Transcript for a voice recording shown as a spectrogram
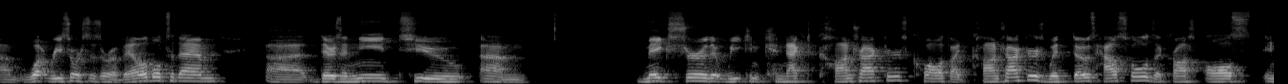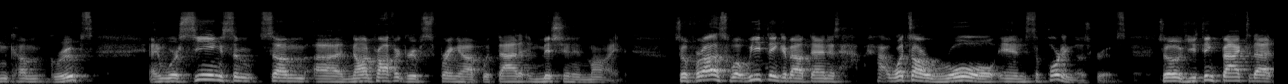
um, what resources are available to them. Uh, there's a need to um, make sure that we can connect contractors, qualified contractors with those households across all income groups. And we're seeing some some uh, nonprofit groups spring up with that mission in mind. So for us, what we think about then is how, what's our role in supporting those groups. So if you think back to that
